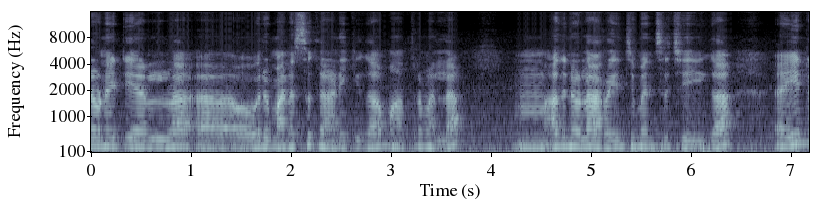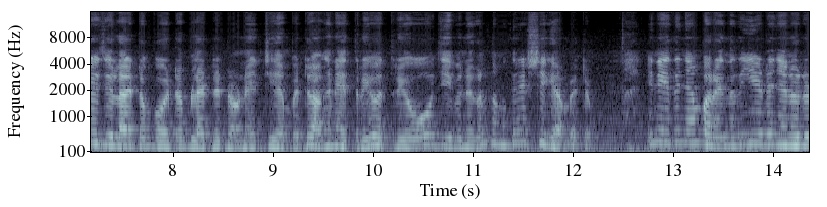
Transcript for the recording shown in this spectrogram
ഡൊണേറ്റ് ചെയ്യാനുള്ള ഒരു മനസ്സ് കാണിക്കുക മാത്രമല്ല അതിനുള്ള അറേഞ്ച്മെന്റ്സ് ചെയ്യുക. ഇൻഡിവിജ്വലായിട്ടും പോയിട്ട് ബ്ലഡ് ഡൊണേറ്റ് ചെയ്യാൻ പറ്റും. അങ്ങനെ എത്രയോ എത്രയോ ജീവനുകൾ നമുക്ക് രക്ഷിക്കാൻ പറ്റും. ഇനി ഇത് ഞാൻ പറയുന്നത് ഈയിടെ ഞാനൊരു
